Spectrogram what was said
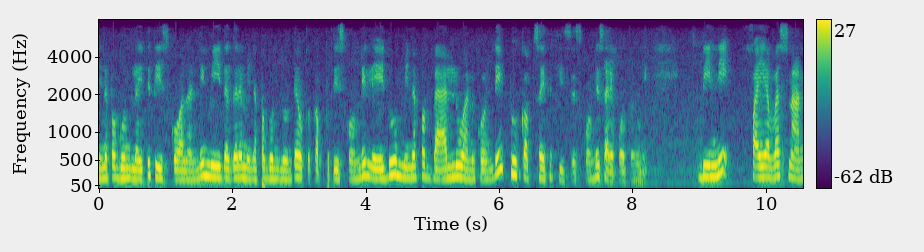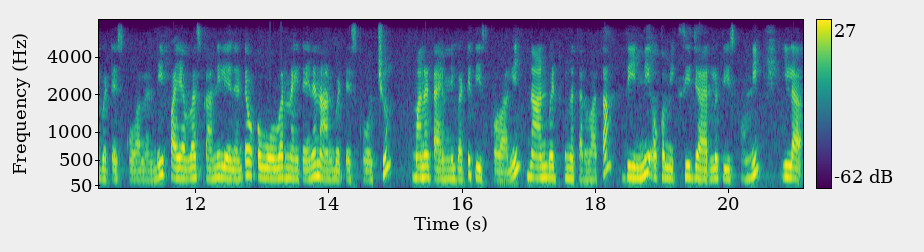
మినపగుండ్లు అయితే తీసుకోవాలండి. మీ దగ్గర మినపగుండ్లు ఉంటే ఒక కప్పు తీసుకోండి. లేదు మినప బ్యాళ్ళు అనుకోండి టూ కప్స్ అయితే తీసేసుకోండి. సరిపోతుంది. దీన్ని ఫైవ్ అవర్స్ నానబెట్టేసుకోవాలండి. ఫైవ్ అవర్స్ కానీ లేదంటే ఒక ఓవర్ నైట్ అయినా నానబెట్టేసుకోవచ్చు. మన టైంని బట్టి తీసుకోవాలి. నానబెట్టుకున్న తర్వాత దీన్ని ఒక మిక్సీ జార్లో తీసుకొని ఇలా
